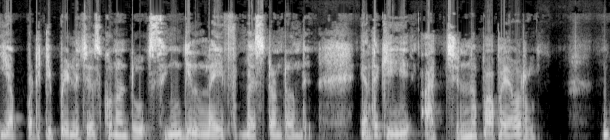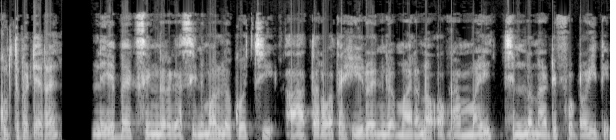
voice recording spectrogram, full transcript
ఎప్పటికీ పెళ్ళి చేసుకున్నట్టు సింగిల్ లైఫ్ బెస్ట్ అంటోంది. ఇంతకీ ఆ చిన్న పాప ఎవరు? గుర్తుపెట్టారా? ప్లేబ్యాక్ సింగర్గా సినిమాల్లోకి వచ్చి ఆ తర్వాత హీరోయిన్గా మారిన ఒక అమ్మాయి చిన్ననాటి ఫోటో ఇది.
